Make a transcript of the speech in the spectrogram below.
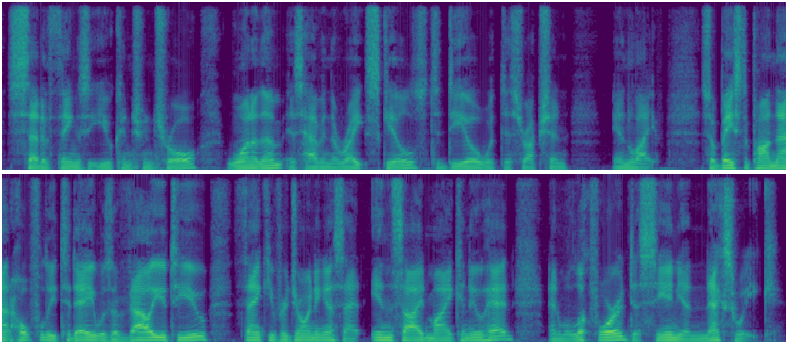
set of things that you can control one of them is having the right skills to deal with disruption in life. So, based upon that, hopefully today was of value to you. Thank you for joining us at Inside My Canoe Head, and we'll look forward to seeing you next week.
